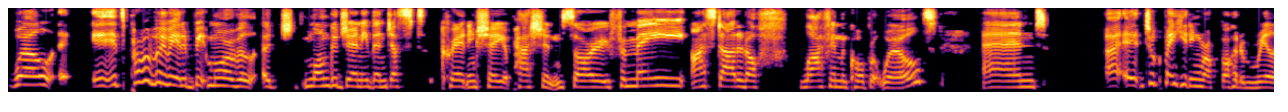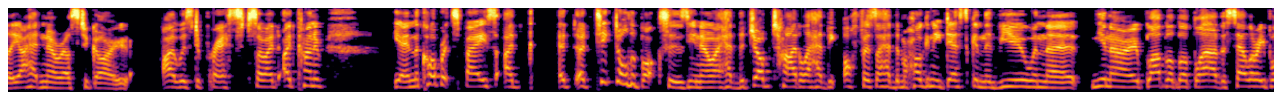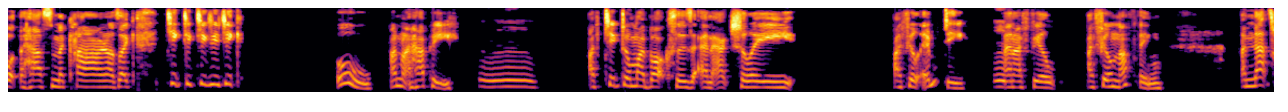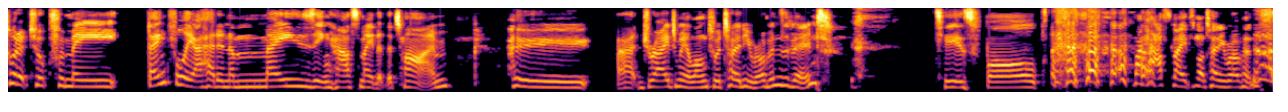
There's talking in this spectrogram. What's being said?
Well, it's probably been a bit more of a, a, longer journey than just creating Share Your Passion. So for me, I started off life in the corporate world and uh, it took me hitting rock bottom, really. I had nowhere else to go. I was depressed. So I'd, I'd kind of yeah, in the corporate space, I'd I, ticked all the boxes. You know, I had the job title, I had the office, I had the mahogany desk and the view and the, you know, blah, blah, blah, blah, the salary, bought the house and the car. And I was like, tick, tick, tick, tick, tick. Oh, I'm not happy. Mm. I've ticked all my boxes and actually I feel empty mm. and I feel, I feel nothing. And that's what it took for me. Thankfully, I had an amazing housemate at the time who uh, dragged me along to a Tony Robbins event. his fault. My housemate's not Tony Robbins.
